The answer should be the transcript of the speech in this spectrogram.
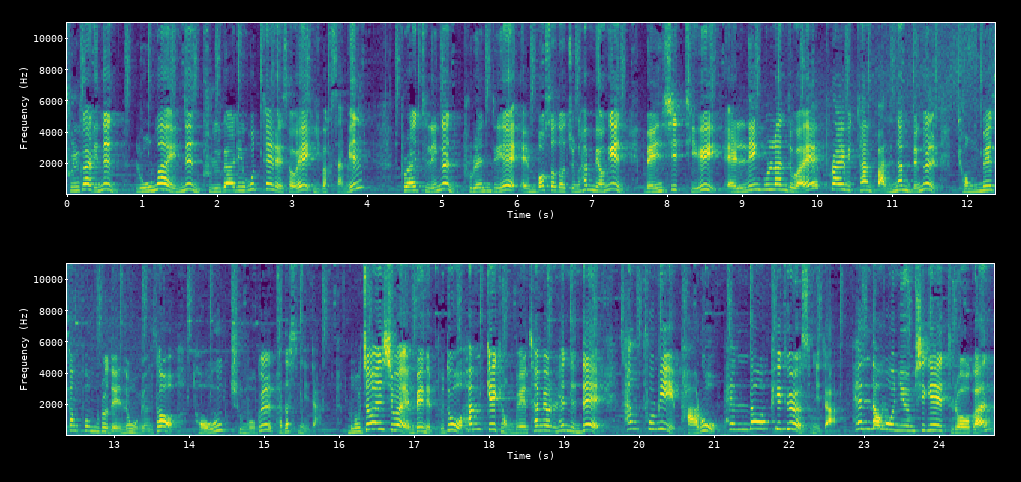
불가리는 로마에 있는 불가리 호텔에서의 2박 3일, 브라이틀링은 브랜드의 ambassador 중 한 명인 맨시티의 엘링 홀란드와의 private한 만남 등을 경매 상품으로 내놓으면서 더욱 주목을 받았습니다. Moser & Cie와 MB&F도 함께 경매에 참여를 했는데 상품이 바로 팬더 피규어였습니다. Pandamonium 시계에 들어간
